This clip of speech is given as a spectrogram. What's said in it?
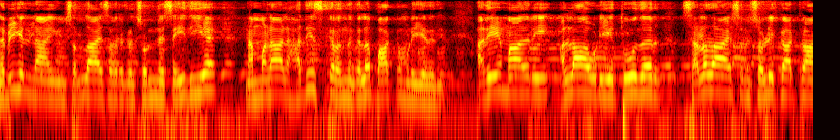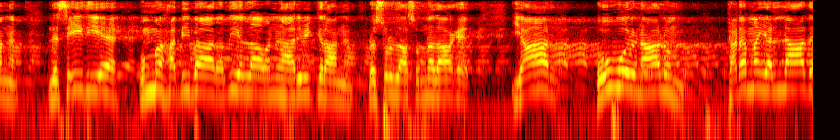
நபிகள் நாயகம் சல்லாஸ் அவர்கள் சொன்ன செய்தியை நம்மளால் ஹதீஸ் கலந்துகளை பார்க்க முடிகிறது. அதே மாதிரி அல்லாஹ்வுடைய தூதர் சரதாயசன் சொல்லி காட்டுறாங்க. இந்த செய்தியை உம்மு ஹபீபா ரதி அல்லாஹ்னு அறிவிக்கிறாங்க. ரசூல்லா சொன்னதாக யார் ஒவ்வொரு நாளும் கடமை அல்லாத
